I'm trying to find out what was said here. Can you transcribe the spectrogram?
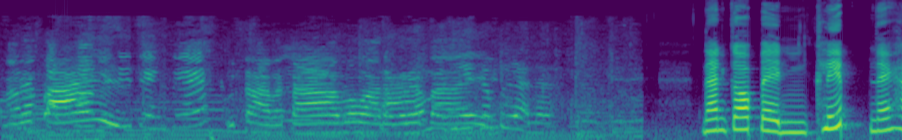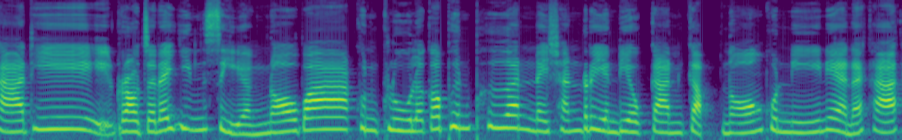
เอาแล้วไปสิเจ๋งสิคุณตามาตามเมื่อวานเราไม่ได้ไปเพื่อนนะ นั่นก็เป็นคลิปนะคะที่เราจะได้ยินเสียงเนาะว่าคุณครูแล้วก็เพื่อนๆ ในชั้นเรียนเดียวกันกับน้องคนนี้เนี่ยนะคะ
